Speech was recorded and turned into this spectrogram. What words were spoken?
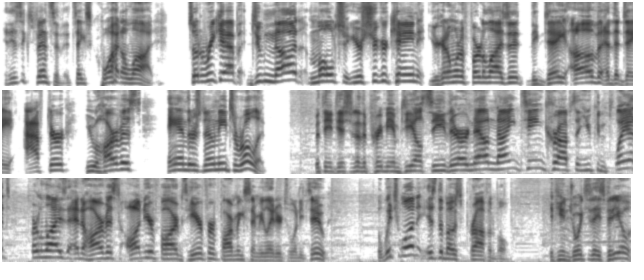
it is expensive. It takes quite a lot. So to recap, do not mulch your sugarcane. You're going to want to fertilize it the day of and the day after you harvest, and there's no need to roll it. With the addition of the premium DLC, there are now 19 crops that you can plant, fertilize, and harvest on your farms here for Farming Simulator 22. But which one is the most profitable? If you enjoyed today's video,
